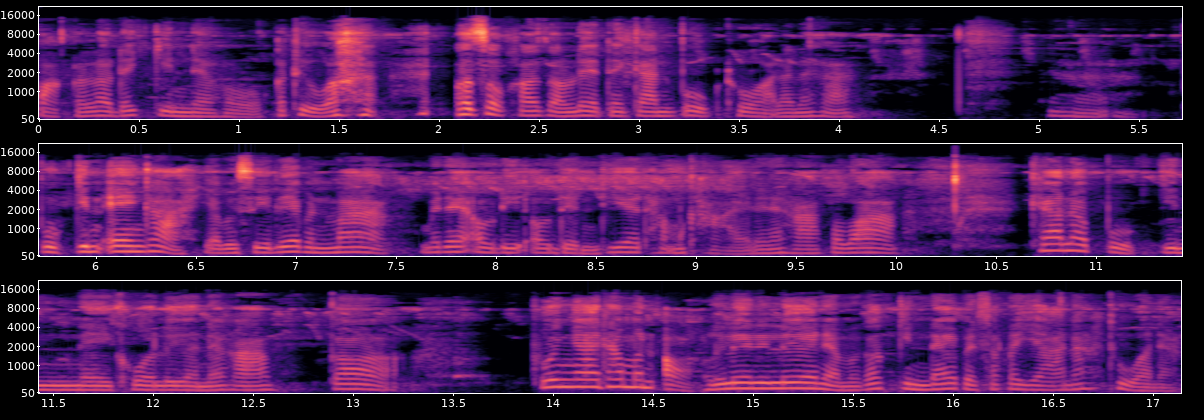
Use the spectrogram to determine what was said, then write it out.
ฝักแล้วเราได้กินเนี่ยโหก็ถือว่าประสบความสำเร็จในการปลูกถั่วแล้วนะคะอ่าปลูกกินเองค่ะ อย่าไปซีเรียสมันมาก ไม่ได้เอาดีเอาเด่นที่จะทำขายเลยนะคะ เพราะว่าแค่เราปลูกกินในครัวเรือนนะคะ ก็พูดง่ายถ้ามันออกเรื่อยๆเนี่ยมันก็กินได้ไปสักระยะนะถั่วเนี่ย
